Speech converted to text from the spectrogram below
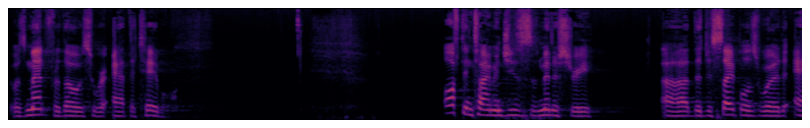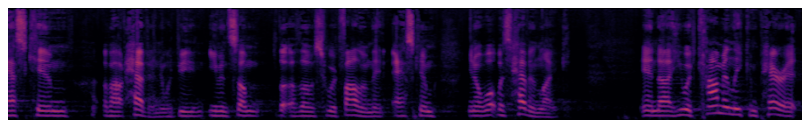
it was meant for those who were at the table. Oftentimes in Jesus' ministry, uh, the disciples would ask him about heaven. It would be even some of those who would follow him, they'd ask him, you know, what was heaven like? And uh, he would commonly compare it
